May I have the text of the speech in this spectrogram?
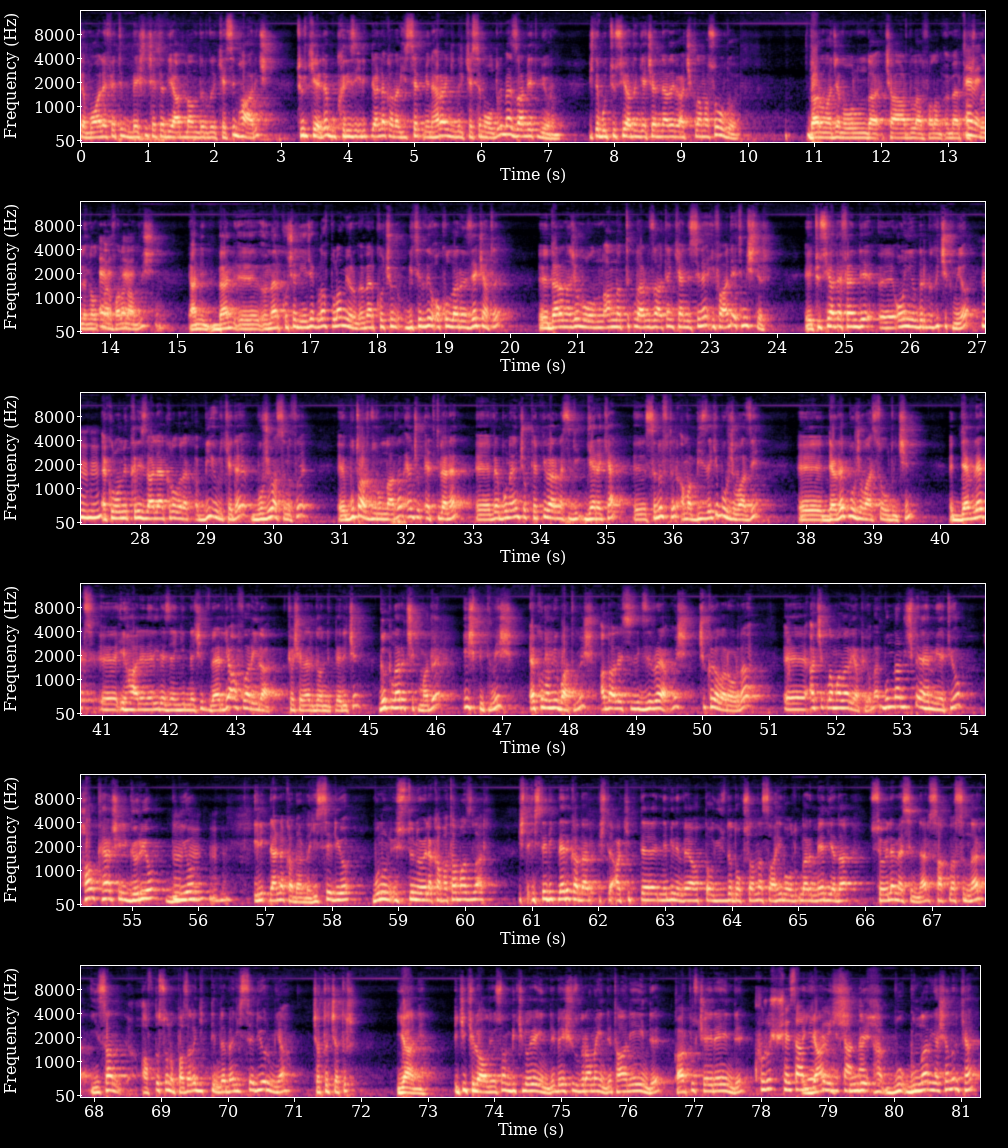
işte muhalefetin beşli çete diye adlandırdığı kesim hariç Türkiye'de bu krizi iliklerine kadar hissetmeyen herhangi bir kesim olduğunu ben zannetmiyorum. İşte bu TÜSİAD'ın geçenlerde bir açıklaması oldu. Daron Acemoğlu'nu da çağırdılar falan. Ömer Koç Evet, böyle notlar evet, falan evet. almış. Yani ben e, Ömer Koç'a diyecek laf bulamıyorum. Ömer Koç'un bitirdiği okulların zekatı e, Daron Acemoğlu'nun anlattıklarını zaten kendisine ifade etmiştir. E, TÜSİAD Efendi e, 10 yıldır gıkı çıkmıyor. Ekonomik krizle alakalı olarak bir ülkede burjuva sınıfı e, bu tarz durumlardan en çok etkilenen e, ve buna en çok tepki vermesi ge- gereken e, sınıftır. Ama bizdeki burjuvazi e, devlet burjuvazisi olduğu için e, devlet e, ihaleleriyle zenginleşip vergi aflarıyla köşeleri döndükleri için gıkları çıkmadı. iş bitmiş, ekonomi batmış, adaletsizlik zirve yapmış. Çıkıyorlar orada e, açıklamalar yapıyorlar. Bundan hiçbir ehemmiyeti yok. Halk her şeyi görüyor, biliyor. İliklerine kadar da hissediyor. Bunun üstünü öyle kapatamazlar. İşte istedikleri kadar işte Akit'te ne bileyim veyahut da o %90'ına sahip oldukları medyada söylemesinler, saklasınlar. İnsan hafta sonu pazara gittiğimde ben hissediyorum ya çatır çatır. Yani 2 kilo alıyorsan 1 kiloya indi, 500 grama indi, taneye indi, karpuz çeyreğe indi. Kuruş hesabı yapıyor Yani insanlar. şimdi ha, bu, bunlar yaşanırken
